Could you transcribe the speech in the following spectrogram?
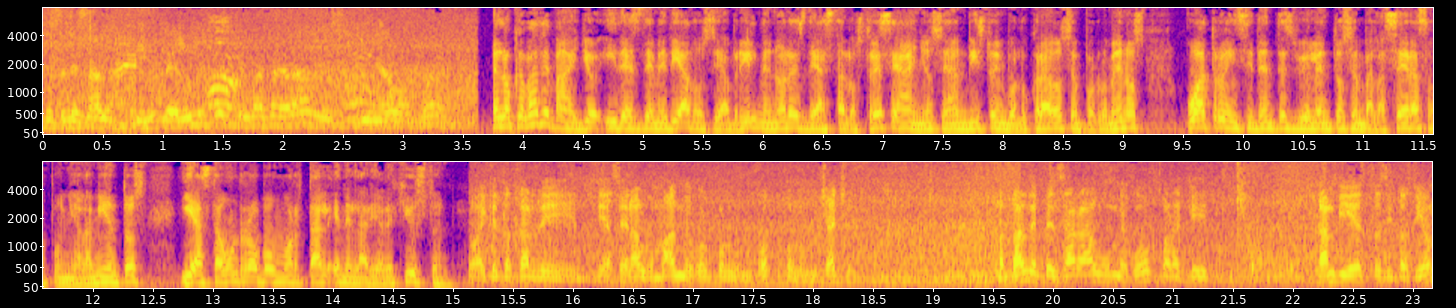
pues en la sala. Y el único que vas a ganar es dinero afuera. En lo que va de mayo y desde mediados de abril, menores de hasta los 13 años se han visto involucrados en por lo menos cuatro incidentes violentos en balaceras, apuñalamientos y hasta un robo mortal en el área de Houston. Hay que tratar de, hacer algo más mejor por los, por los muchachos. Tratar de pensar algo mejor para que cambie esta situación.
